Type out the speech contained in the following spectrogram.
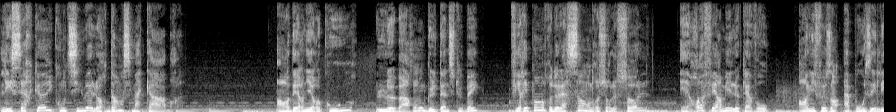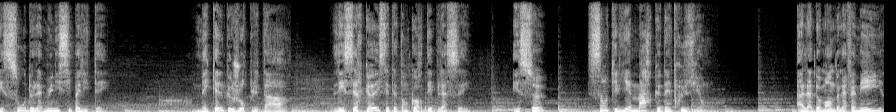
Les cercueils continuaient leur danse macabre. En dernier recours, le baron Guldenstube fit répandre de la cendre sur le sol et refermer le caveau en y faisant apposer les sceaux de la municipalité. Mais quelques jours plus tard, les cercueils s'étaient encore déplacés et ce, sans qu'il y ait marque d'intrusion. À la demande de la famille,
